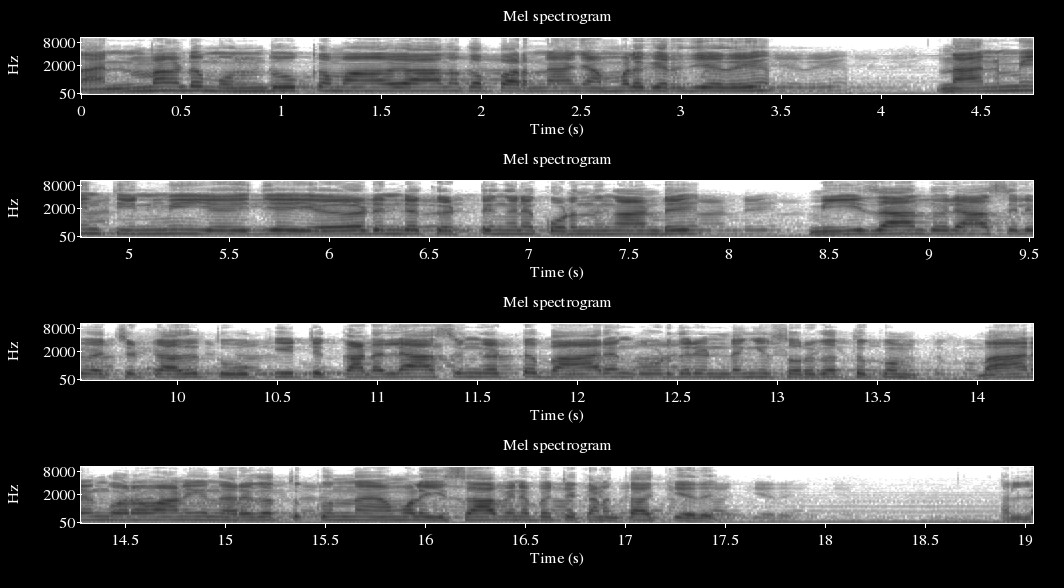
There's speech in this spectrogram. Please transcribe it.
നന്മയുടെ മുൻതൂക്കമാകാന്നൊക്കെ പറഞ്ഞാൽ നമ്മൾ കരുതിയത്. നന്മയും തിന്മയും എഴുതിയ ഏടിന്റെ കെട്ട് ഇങ്ങനെ കൊടുങ്ങാണ്ട് മീസാൻ തുലാസിൽ വെച്ചിട്ട് അത് തൂക്കിയിട്ട് കടലാസും കെട്ട് ഭാരം കൂടുതലുണ്ടെങ്കിൽ സ്വർഗത്തുക്കും ഭാരം കുറവാണെങ്കിൽ നരകത്തുക്കും നമ്മൾ ഹിസാബിനെ പറ്റി കണക്കാക്കിയത്. അല്ല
